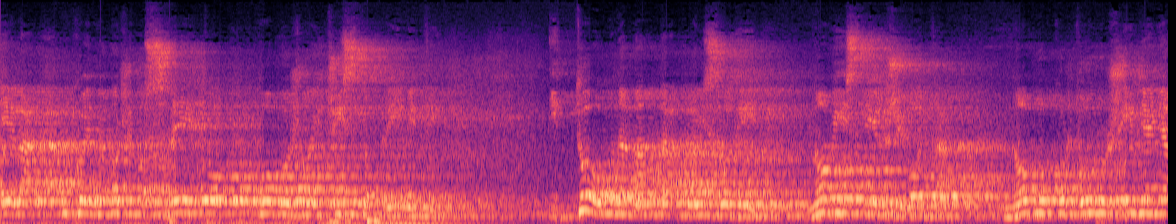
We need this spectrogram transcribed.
tijela u kojem možemo sve to pobožno i čisto primiti. I to u nama onda proizvodi novi stil života, novu kulturu življenja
